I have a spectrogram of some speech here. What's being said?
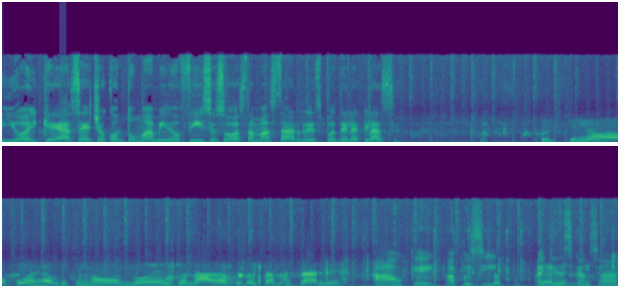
¿Y hoy qué has hecho con tu mami de oficios o hasta más tarde, después de la clase? No, pues ahorita no, no he hecho nada, pero hasta más tarde. Ah, ok. Ah, pues sí, hay que descansar.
